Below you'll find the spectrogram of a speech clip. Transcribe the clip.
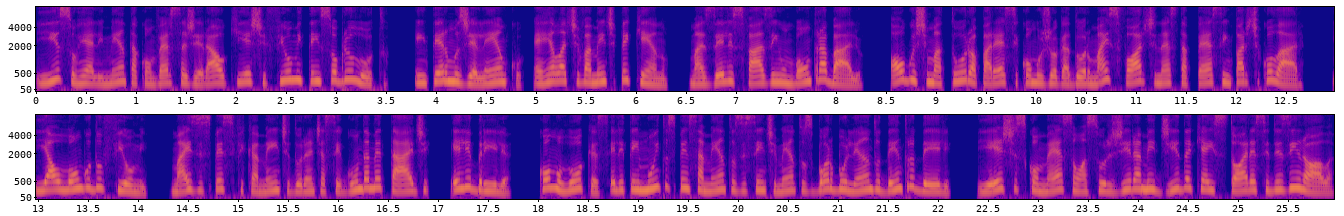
e isso realimenta a conversa geral que este filme tem sobre o luto. Em termos de elenco, é relativamente pequeno, mas eles fazem um bom trabalho. August Maturo aparece como o jogador mais forte nesta peça em particular, e ao longo do filme, mais especificamente durante a segunda metade, ele brilha. Como Lucas, ele tem muitos pensamentos e sentimentos borbulhando dentro dele, e estes começam a surgir à medida que a história se desenrola.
